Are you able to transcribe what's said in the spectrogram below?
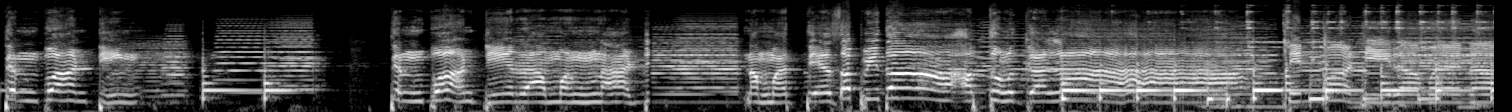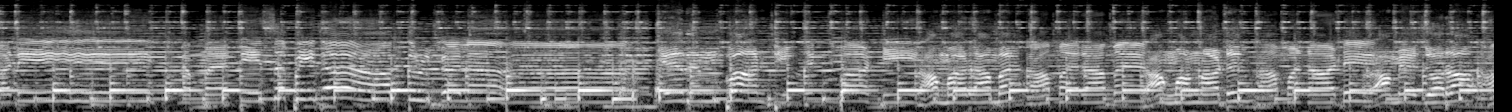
தென்பாண்டி தென்பாண்டி ராமன் நாடு. நம்ம தேசப்பிதா அப்துல் கலாம். தென்பாண்டி ராமநாடு நம்ம தேசபிதா அப்துல் கலாம். தென்பாண்டி தென்பாண்டி ராம ராம. ராம ராம. ராமநாடு ராமநாடு ராமேஸ்வரம்.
